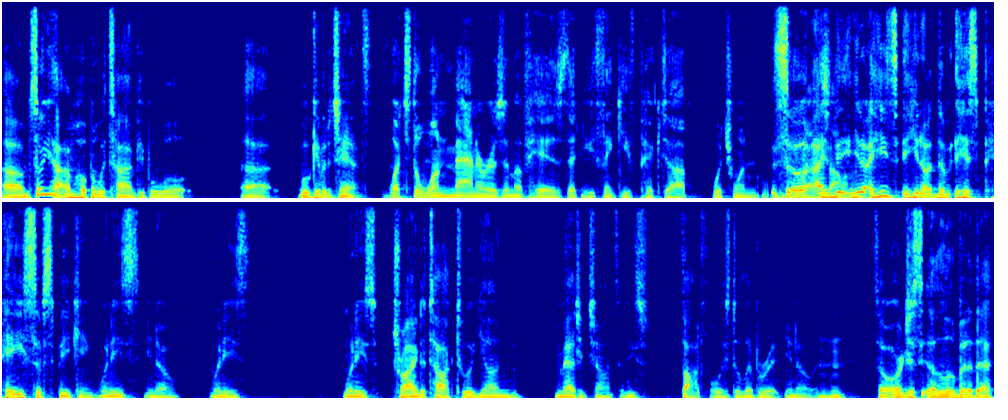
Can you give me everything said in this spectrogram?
um, so yeah, I'm hoping with time people will uh, will give it a chance. What's the one mannerism of his that you think you've picked up? Which one? So I, you know, he's you know the, his pace of speaking when he's you know when he's when he's trying to talk to a young Magic Johnson. He's thoughtful, he's deliberate, you know. And So, or just a little bit of the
